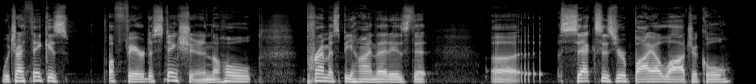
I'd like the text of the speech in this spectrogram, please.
which I think is a fair distinction. And the whole premise behind that is that uh, sex is your biological,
